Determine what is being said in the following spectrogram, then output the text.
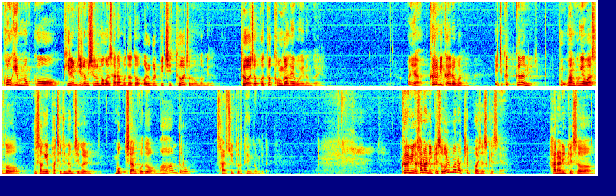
고기 먹고 기름진 음식을 먹은 사람보다도 얼굴빛이 더 좋은 겁니다. 더 좋고 더 건강해 보이는 거예요. 아니야. 그러니까 여러분, 이제 그, 그는 구- 왕궁에 와서도 우상에 바쳐진 음식을 먹지 않고도 마음대로 살 수 있도록 된 겁니다. 그러니까 하나님께서 얼마나 기뻐하셨겠어요. 하나님께서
